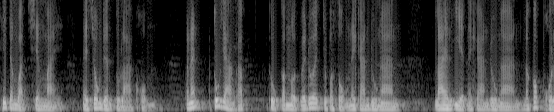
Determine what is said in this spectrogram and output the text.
ที่จังหวัดเชียงใหม่ในช่วงเดือนตุลาคม เพราะนั้นทุกอย่างครับถูกกำหนดไว้ด้วยจุดประสงค์ในการดูงาน รายละเอียดในการดูงาน แล้วก็ผล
